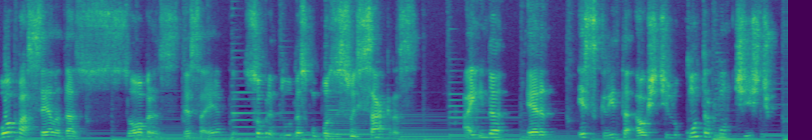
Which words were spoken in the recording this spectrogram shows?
boa parcela das obras dessa época, sobretudo as composições sacras, ainda era escrita ao estilo contrapontístico,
